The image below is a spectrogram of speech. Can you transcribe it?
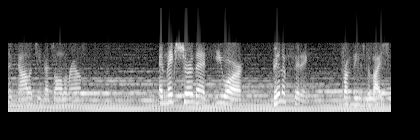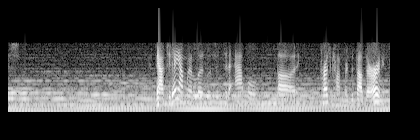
technology that's all around. And make sure that you are benefiting from these devices. Now, today I'm going to listen to the Apple uh, press conference about their earnings.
